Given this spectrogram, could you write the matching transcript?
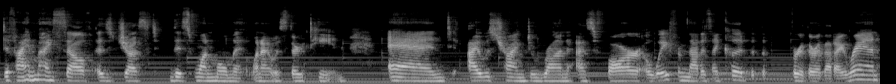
define myself as just this one moment when I was 13. And I was trying to run as far away from that as I could. But the further that I ran,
